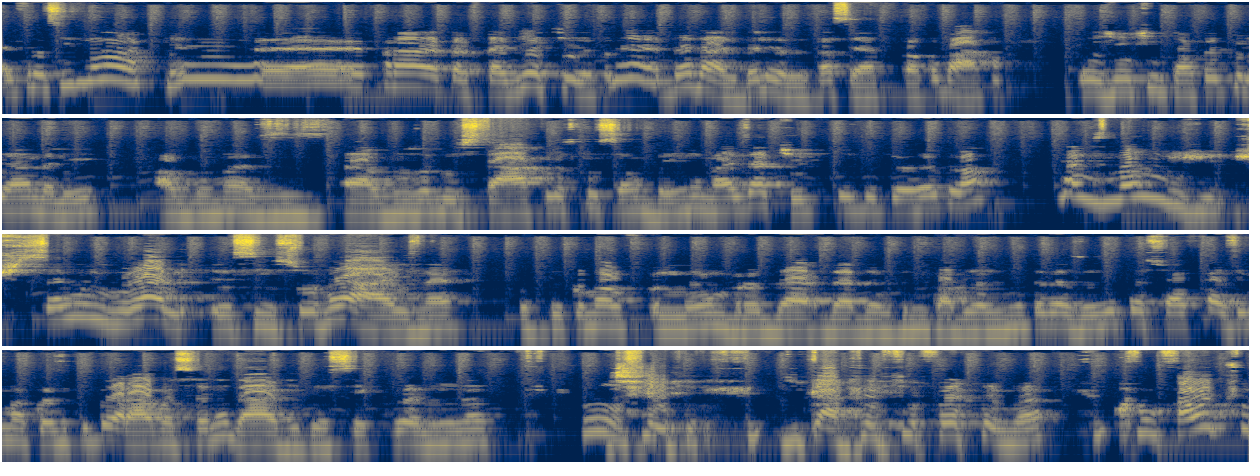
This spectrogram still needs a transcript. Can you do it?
Ele falou assim, não, aqui é, é pra, pra ficar divertido. Eu falei, é verdade, beleza, tá certo, toca o barco. E a gente então foi criando ali algumas, alguns obstáculos que são bem mais atípicos do que o regular, mas não são assim, surreais, né? Porque como eu lembro da, da, das brincadeiras, muitas das vezes o pessoal fazia uma coisa que beirava a sanidade, descer clonina de, de cabelo de Pokémon com alto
